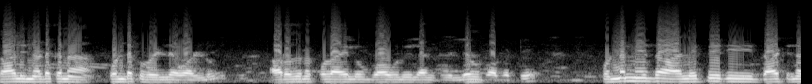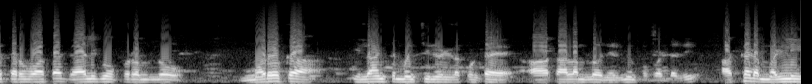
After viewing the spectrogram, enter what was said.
కాలి నడకన కొండకు వెళ్ళేవాళ్ళు. ఆ రోజున కుళాయిలు బావులు ఇలాంటివి లేవు కాబట్టి కొండ మీద అలేపేరి దాటిన తర్వాత గాలిగోపురంలో మరొక ఇలాంటి మంచినీళ్ళ కుంట ఆ కాలంలో నిర్మింపబడ్డది. అక్కడ మళ్ళీ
